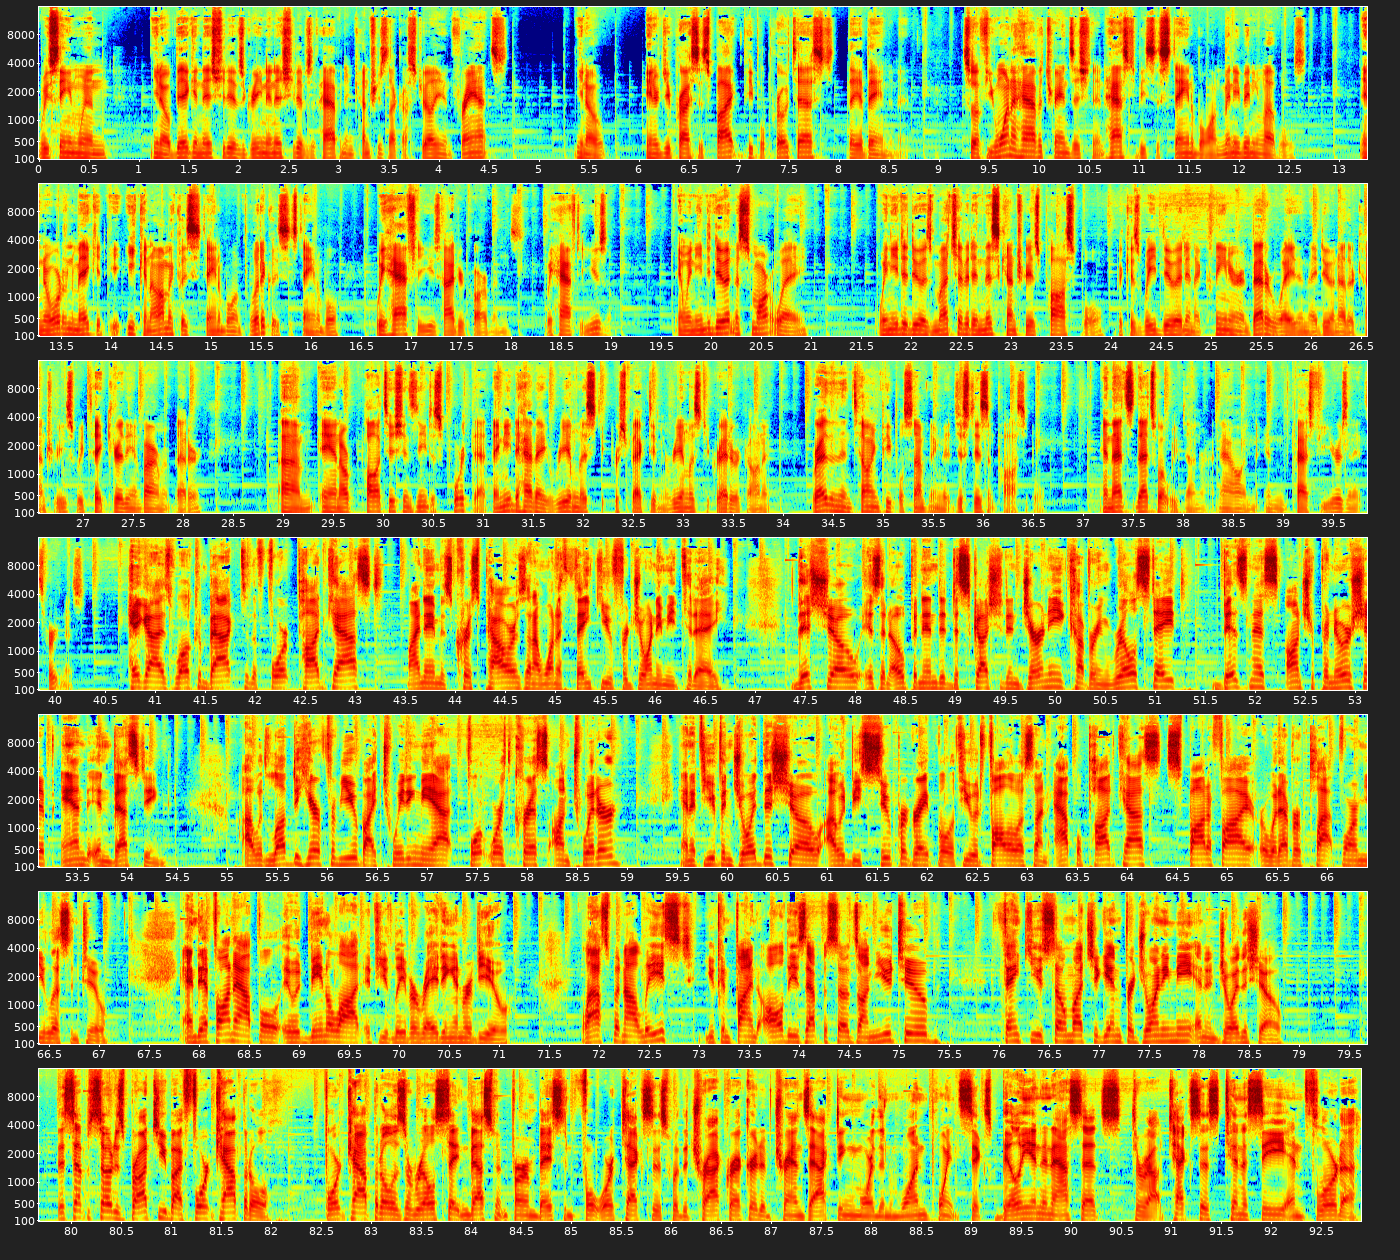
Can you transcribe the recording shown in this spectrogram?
We've seen when, you know, big initiatives, green initiatives have happened in countries like Australia and France. You know, energy prices spike, people protest, they abandon it. So if you want to have a transition, it has to be sustainable on many, many levels. In order to make it economically sustainable and politically sustainable, we have to use hydrocarbons. We have to use them. And we need to do it in a smart way. We need to do as much of it in this country as possible because we do it in a cleaner and better way than they do in other countries. We take care of the environment better. Um, and our politicians need to support that. They need to have a realistic perspective and realistic rhetoric on it rather than telling people something that just isn't possible. And that's that's what we've done right now in, in the past few years, and it's hurting us. Hey guys, welcome back to the Fort Podcast. My name is Chris Powers, and I want to thank you for joining me today. This show is an open ended discussion and journey covering real estate, business, entrepreneurship, and investing. I would love to hear from you by tweeting me at Fort Worth Chris on Twitter. And if you've enjoyed this show, I would be super grateful if you would follow us on Apple Podcasts, Spotify, or whatever platform you listen to. And if on Apple, it would mean a lot if you'd leave a rating and review. Last but not least, you can find all these episodes on YouTube. Thank you so much again for joining me and enjoy the show. This episode is brought to you by Fort Capital. Fort Capital is a real estate investment firm based in Fort Worth, Texas with a track record of transacting more than 1.6 billion in assets throughout Texas, Tennessee, and Florida.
